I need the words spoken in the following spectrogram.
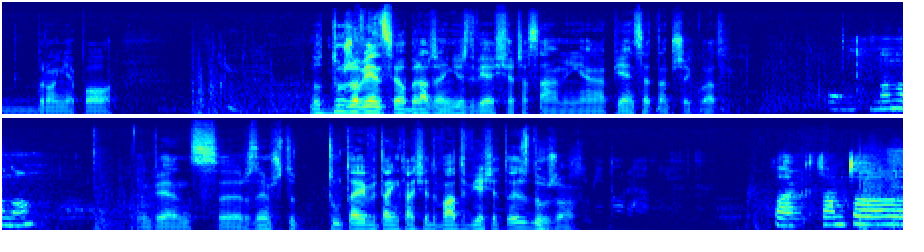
bronię po. No dużo więcej obrażeń niż 200 czasami, nie? 500 na przykład. No, no, no. Więc e, rozumiem, że tu, tutaj w Dying Light'cie 2 200 to jest dużo. Tak, tam to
